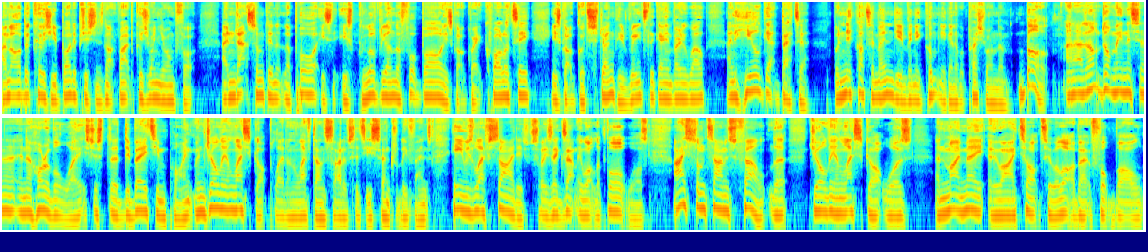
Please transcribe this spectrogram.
And all because your body position is not right because you're on your own foot. And that's something that Laporte is, is lovely on the football. He's got great quality. He's got good strength. He reads the game very well and he'll get better. But Nick Otamendi and Vinny Kompany are going to put pressure on them. But, and I don't, don't mean this in a, in a horrible way, it's just a debating point. When Joleon Lescott played on the left hand side of City's central defence, he was left sided, so he's exactly what Laporte was. I sometimes felt that Joleon Lescott was, and my mate who I talk to a lot about football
